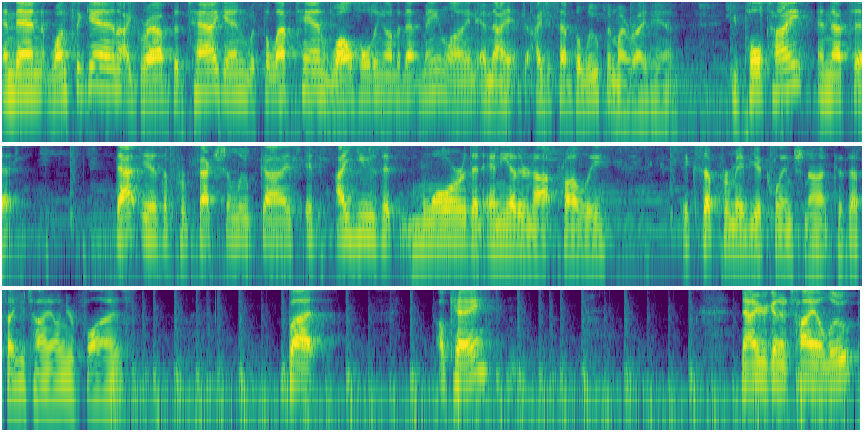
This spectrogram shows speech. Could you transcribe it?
And then once again, I grab the tag in with the left hand while holding onto that main line and I, I just have the loop in my right hand. You pull tight and that's it. That is a perfection loop, guys. It, I use it more than any other knot, probably. except for maybe a clinch knot, because that's how you tie on your flies. But, okay. Now you're gonna tie a loop.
